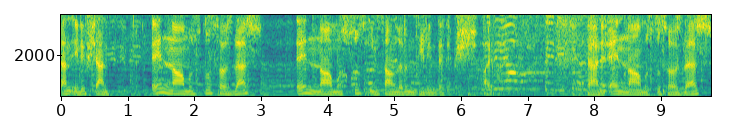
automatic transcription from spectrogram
Eskişehir'den Elif Şen En namuslu sözler en namussuz insanların dilinde demiş. Vay vay. Yani en namuslu sözler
